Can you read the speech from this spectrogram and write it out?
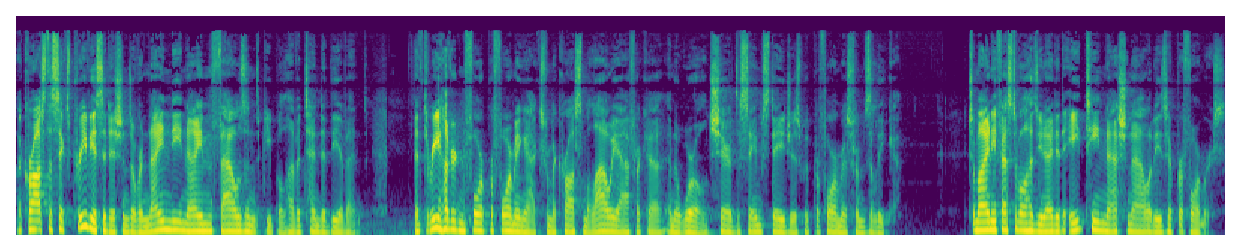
Across the six previous editions, over 99,000 people have attended the event, and 304 performing acts from across Malawi, Africa, and the world shared the same stages with performers from Dzaleka. Tumaini Festival has united 18 nationalities of performers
